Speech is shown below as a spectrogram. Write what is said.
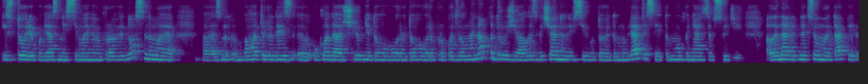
історії, пов'язані з сімейними правовідносинами, е, багато людей е, укладають шлюбні договори, договори про поділ майна подружжя, але звичайно не всі готові домовлятися і тому опиняються в суді. Але навіть на цьому етапі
